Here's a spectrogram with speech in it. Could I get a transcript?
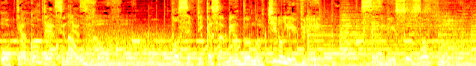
O que acontece na UFO? Você fica sabendo no Tiro Livre. Serviços UFO.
